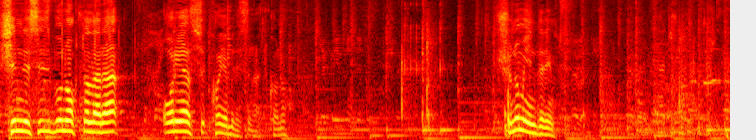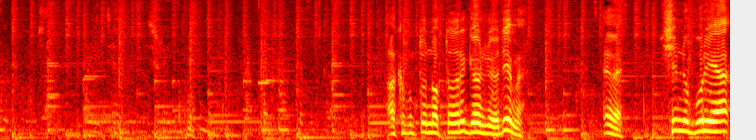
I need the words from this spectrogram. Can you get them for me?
Şimdi siz bu noktalara oraya koyabilirsin artık onu. Şunu mu indireyim? Akupunktur noktaları görülüyor değil mi? Evet. Şimdi buraya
